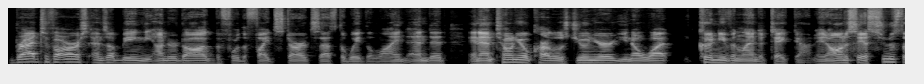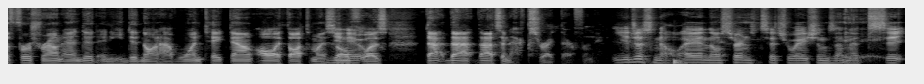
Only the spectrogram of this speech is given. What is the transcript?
Brad Tavares ends up being the underdog before the fight starts. That's the way the line ended. And Antonio Carlos Jr. You know what? Couldn't even land a takedown. And honestly, as soon as the first round ended and he did not have one takedown, all I thought to myself was that that that's an X right there for me. you just know, eh? In those certain situations, and it's it,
